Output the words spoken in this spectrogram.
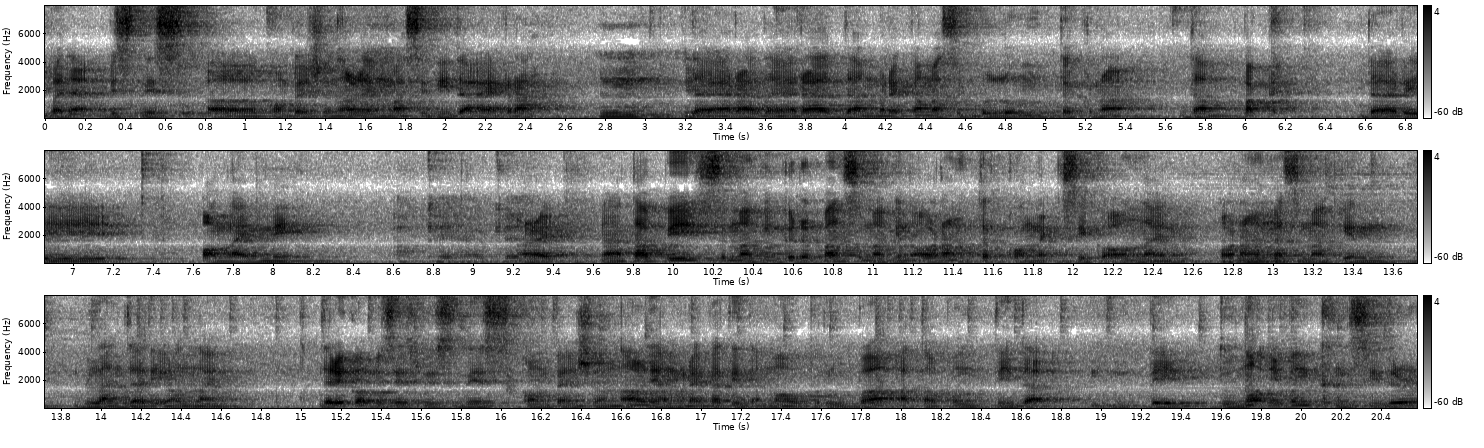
banyak bisnis eh, konvensional yang masih di daerah Hmm. daerah-daerah dan mereka masih belum terkena dampak dari online nih Oke oke. Alright. Nah, tapi semakin ke depan semakin orang terkoneksi ke online, orang Hmm. akan semakin belanja di online. Jadi kalau bisnis-bisnis konvensional yang mereka tidak mau berubah ataupun tidak they do not even consider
